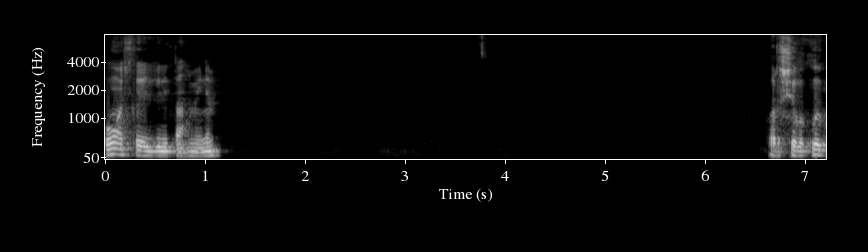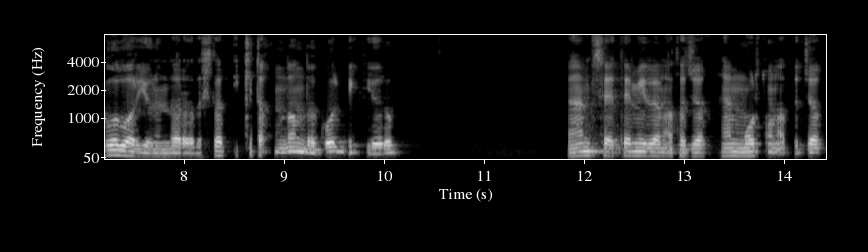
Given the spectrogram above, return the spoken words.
Bu maçla ilgili tahminim karşılıklı gol var yönünde arkadaşlar. İki takımdan da gol bekliyorum. Hem ST Mirren atacak hem Morton atacak.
